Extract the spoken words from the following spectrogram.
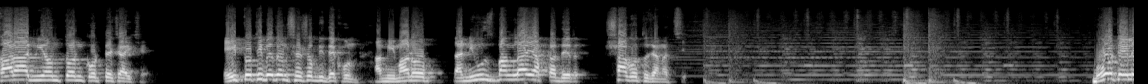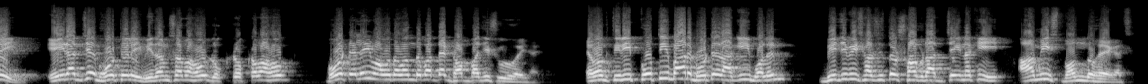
কারা নিয়ন্ত্রণ করতে চাইছে? এই প্রতিবেদন শেষ অব্দি দেখুন। আমি মানব দা নিউজ বাংলায় আপনাদের স্বাগত জানাচ্ছি। ভোট এলেই, এই রাজ্যে ভোট এলেই বিধানসভা হোক, লোকসভা হোক, ভোট এলেই মমতা বন্দ্যোপাধ্যায় ঢপবাজি শুরু হয়ে যায়। এবং তিনি প্রতিবার ভোটের আগেই বলেন, বিজেপি শাসিত সব রাজ্যেই নাকি আমিষ বন্ধ হয়ে গেছে।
